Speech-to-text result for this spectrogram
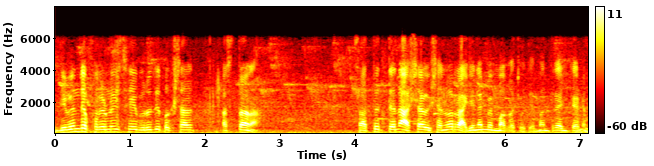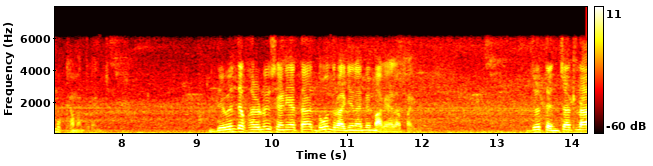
देवेंद्र फडणवीस हे विरोधी पक्षात असताना सातत्यानं अशा विषयांवर राजीनामे मागत होते मंत्र्यांचे आणि मुख्यमंत्र्यांचे. देवेंद्र फडणवीस यांनी आता दोन राजीनामे मागायला पाहिजे. जर त्यांच्यातला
